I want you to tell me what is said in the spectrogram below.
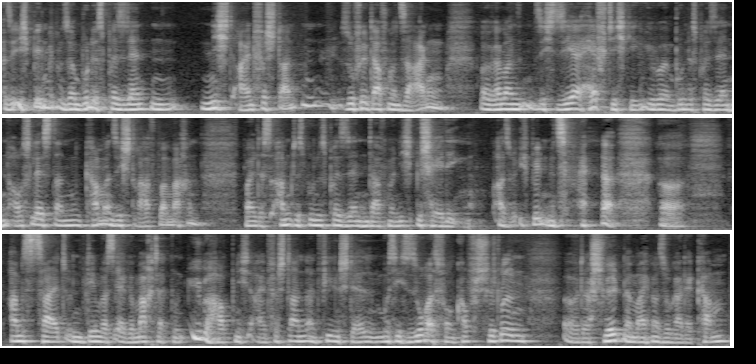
also ich bin mit unserem Bundespräsidenten nicht einverstanden. So viel darf man sagen. Weil wenn man sich sehr heftig gegenüber dem Bundespräsidenten auslässt, dann kann man sich strafbar machen, weil das Amt des Bundespräsidenten darf man nicht beschädigen. Also ich bin mit seiner äh, Amtszeit und dem, was er gemacht hat, nun überhaupt nicht einverstanden. An vielen Stellen muss ich sowas vom Kopf schütteln. Äh, da schwillt mir manchmal sogar der Kamm.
